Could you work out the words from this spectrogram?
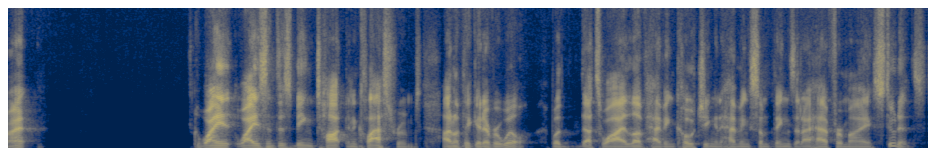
Right? Why, why isn't this being taught in classrooms? I don't think it ever will. But that's why I love having coaching and having some things that I have for my students,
